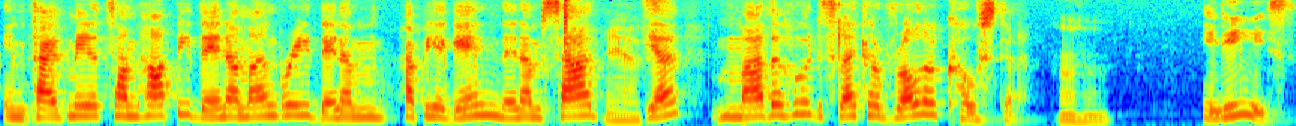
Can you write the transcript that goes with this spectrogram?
In five minutes, I'm happy. Then I'm angry. Then I'm happy again. Then I'm sad. Yes. Yeah. Motherhood is like a roller coaster. Uh-huh. It is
